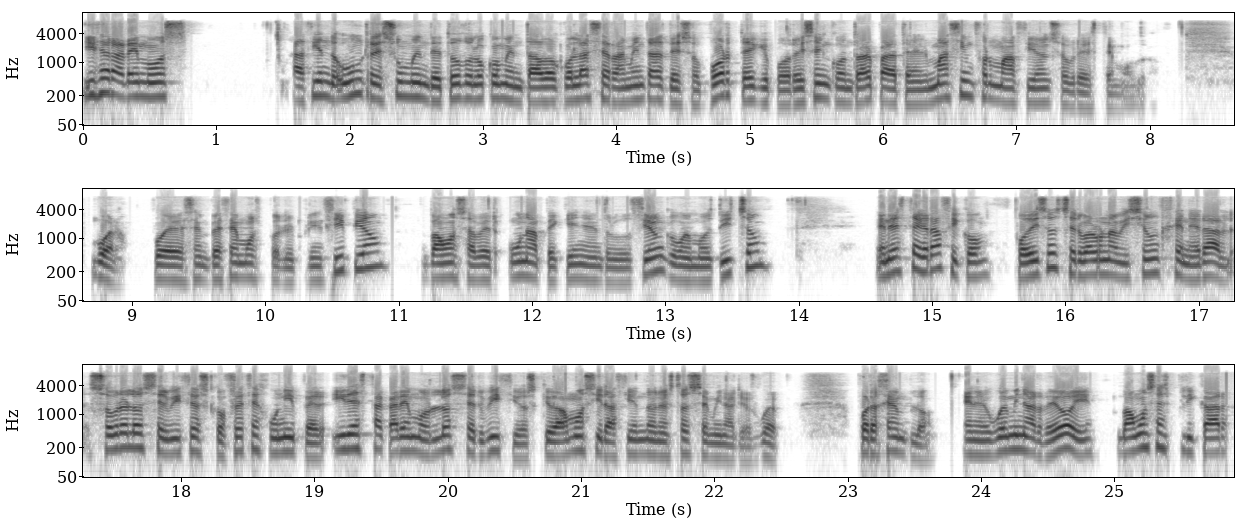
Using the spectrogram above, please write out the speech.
Y cerraremos haciendo un resumen de todo lo comentado con las herramientas de soporte que podréis encontrar para tener más información sobre este módulo. Bueno, pues empecemos por el principio. Vamos a ver una pequeña introducción, como hemos dicho. En este gráfico podéis observar una visión general sobre los servicios que ofrece Juniper y destacaremos los servicios que vamos a ir haciendo en estos seminarios web. Por ejemplo, en el webinar de hoy vamos a explicar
